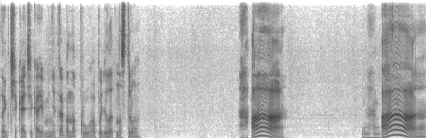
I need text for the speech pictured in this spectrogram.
Так, чекай, чекай. Мені треба напруга поділити на струм. А! Мгм. А!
